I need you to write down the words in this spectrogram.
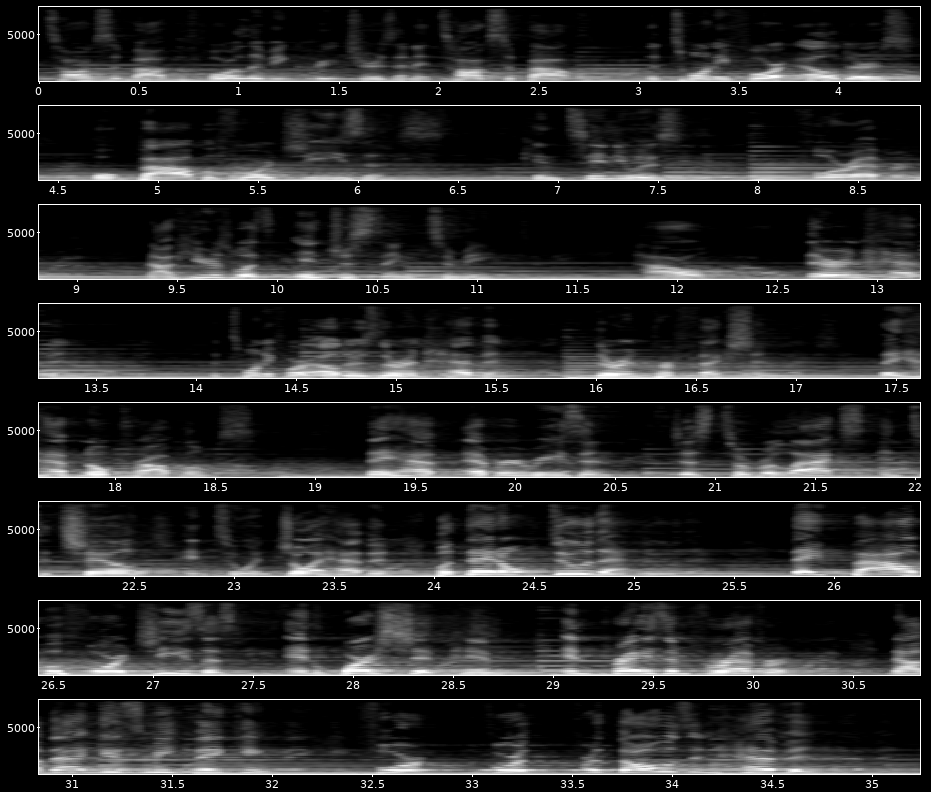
talks about the four living creatures and it talks about the 24 elders who bow before Jesus continuously forever. Now, here's what's interesting to me. How they're in heaven, the 24 elders, they're in heaven, they're in perfection, they have no problems, they have every reason just to relax and to chill and to enjoy heaven, but they don't do that. They bow before Jesus and worship him and praise him forever. Now that gets me thinking for for for those in heaven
